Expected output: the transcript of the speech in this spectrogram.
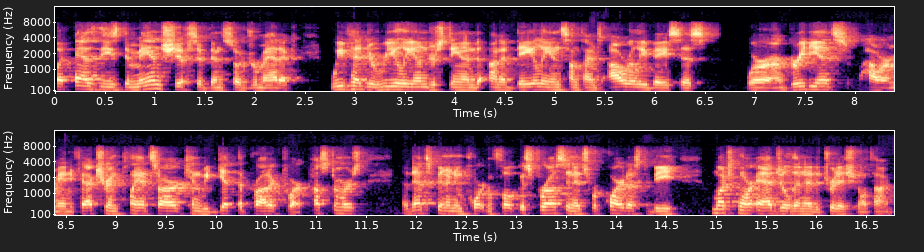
But as these demand shifts have been so dramatic, we've had to really understand on a daily and sometimes hourly basis where our ingredients, how our manufacturing plants are, can we get the product to our customers? That's been an important focus for us, and it's required us to be much more agile than at a traditional time.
